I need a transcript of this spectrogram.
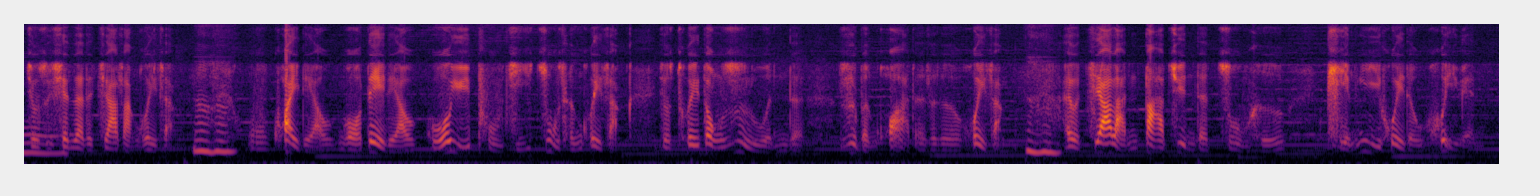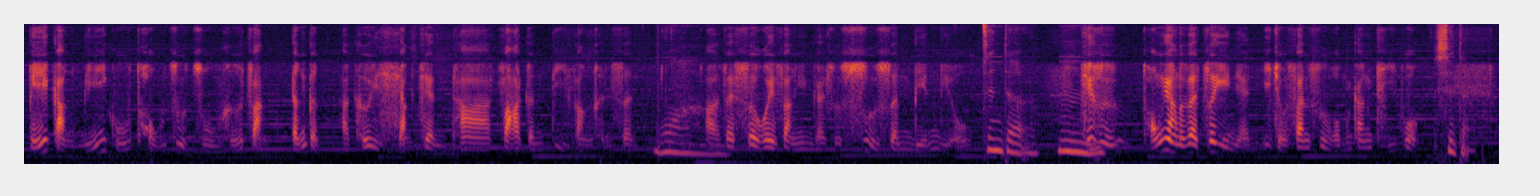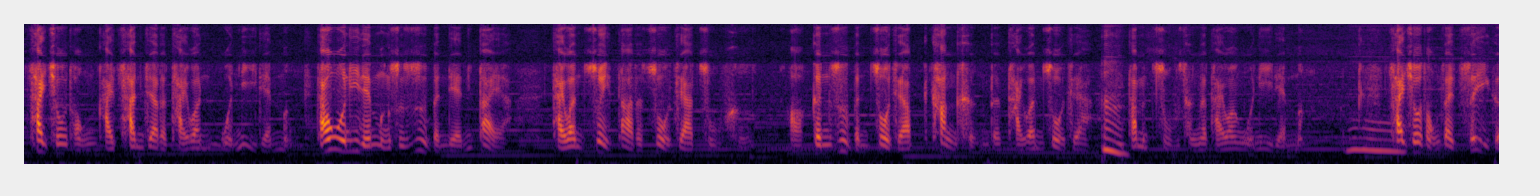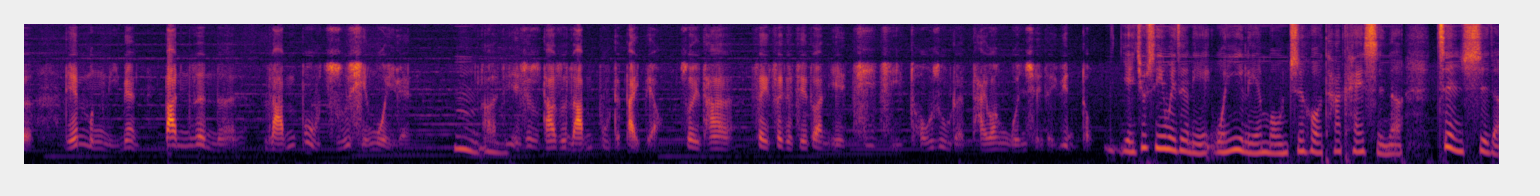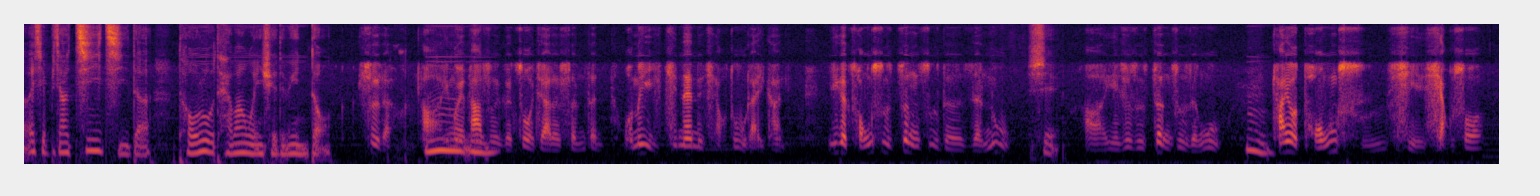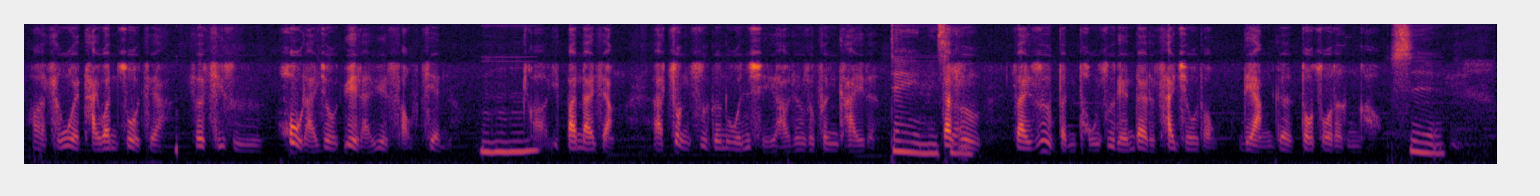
就是现在的家长会长。嗯哼，五块寮、我对寮国语普及促成会长，就推动日文的日本化的这个会长。嗯，还有嘉兰大郡的组合评议会的会员，北港米谷统治组合长等等啊，可以想见他扎根地方很深哇，啊，在社会上应该是士绅名流。真的，嗯，其实同样的，在这一年一九三四，我们刚提过，是的，蔡秋桐还参加了台湾文艺联盟。台湾文艺联盟是日本年代啊，台湾最大的作家组合啊，跟日本作家抗衡的台湾作家，嗯，他们组成了台湾文艺联盟。嗯，蔡秋桐在这个联盟里面担任了南部执行委员嗯啊，嗯也就是他是南部的代表，所以他在这个阶段也积极投入了台湾文学的运动。也就是因为这个联文艺联盟之后，他开始呢正式的，而且比较积极的投入台湾文学的运动。是的，啊，嗯因为他是一个作家的身份。我们以今天的角度来看，一个从事政治的人物是，啊，也就是政治人物，嗯他又同时写小说啊，成为台湾作家，这其实后来就越来越少见了嗯，啊。一般来讲啊，政治跟文学好像是分开的，对，没错但，是在日本统治年代的蔡秋桐，两个都做得很好。是。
